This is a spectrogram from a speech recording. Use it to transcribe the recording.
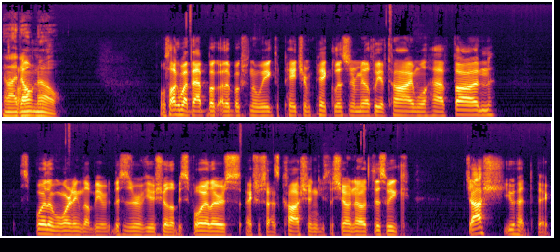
And I don't know. We'll talk about that book, other books from the week, the patron pick, listener mail if we have time. We'll have fun. Spoiler warning: There'll be this is a review show. There'll be spoilers. Exercise caution. Use the show notes this week. Josh, you had the pick.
